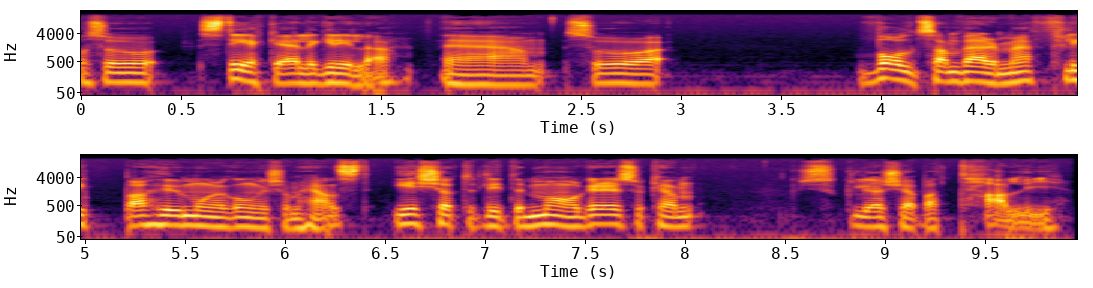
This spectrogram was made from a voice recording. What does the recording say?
och så steka eller grilla. Eh, så våldsam värme, flippa hur många gånger som helst. Är köttet lite magrare så kan, skulle jag köpa talg.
